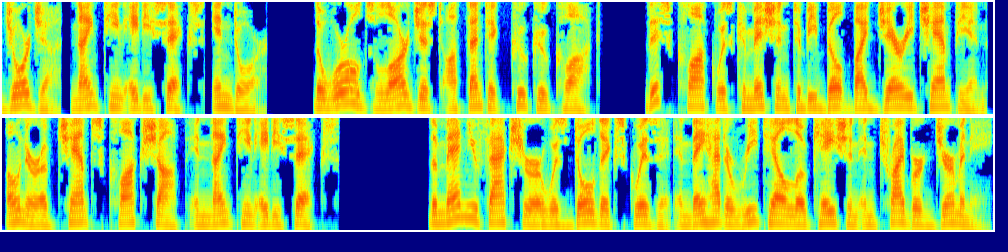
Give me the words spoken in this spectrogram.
Georgia, 1986 indoor. The world's largest authentic cuckoo clock. This clock was commissioned to be built by Jerry Champion, owner of Champ's Clock Shop in 1986. The manufacturer was Dold Exquisite and they had a retail location in Triberg, Germany.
